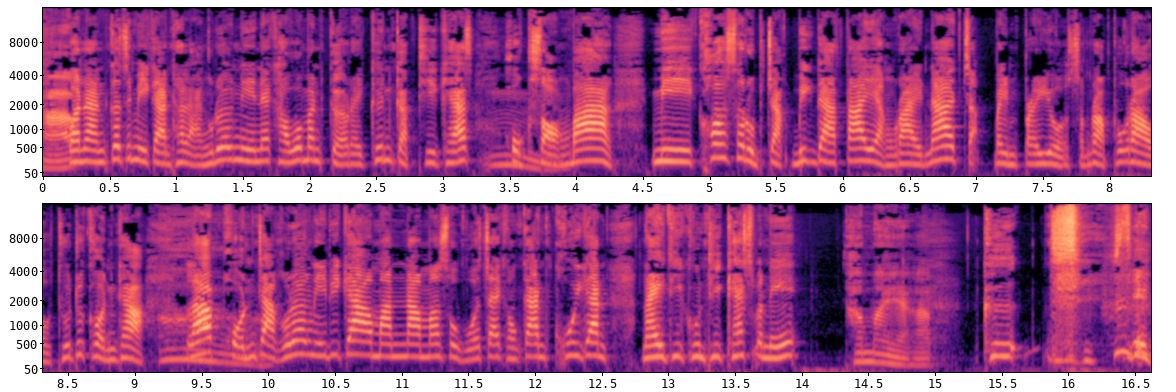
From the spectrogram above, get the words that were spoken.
ครับวันนั้นก็จะมีการแถลงเรื่องนี้นะคะ ว่ามันเกิดอะไรขึ้นกับ t c a s 62 บ้าง มีข้อสรุปจาก Big Data อย่างไรน่าจะเป็นประโยชน์สำหรับพวกเราทุกๆคนค่ะ และผลจากเรื่องนี้พี่ก้าวมันนำมาสู่หัวใจของการคุยกันในทีคุณ t c a s วันนี้ทำไมอะครับ คือเสียง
